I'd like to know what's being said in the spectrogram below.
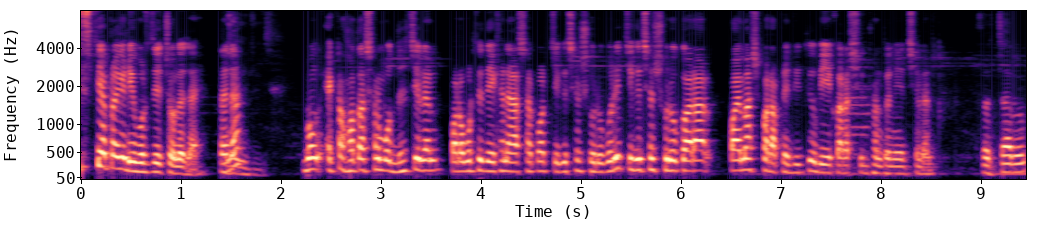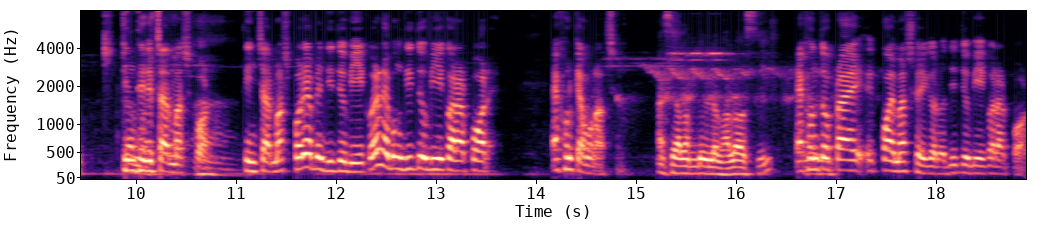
স্ত্রী আপনাকে ডিভোর্স দিয়ে চলে যায় তাই না। এবং একটা হতাশার মধ্যে ছিলেন। পরবর্তীতে এখানে আসার পর চিকিৎসা শুরু করি। চিকিৎসা শুরু করার কয় মাস পর আপনি দ্বিতীয় বিয়ে করার সিদ্ধান্ত নিয়েছিলেন? তিন থেকে চার মাস পর। হ্যাঁ, তিন চার মাস পরে আপনি দ্বিতীয় বিয়ে করেন এবং দ্বিতীয় বিয়ে করার পর এখন কেমন আছেন? আছি আলহামদুলিল্লাহ ভালো আছি। এখন তো প্রায় কয় মাস হয়ে গেল দ্বিতীয় বিয়ে করার পর?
